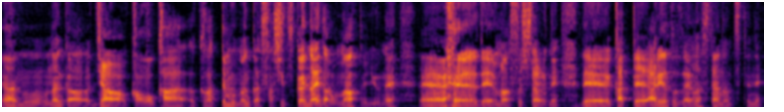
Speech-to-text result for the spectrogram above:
あの、なんか、じゃあ、買おう、買、買ってもなんか差し支えないだろうな、というね。えー、で、まあ、そしたらね、で、買ってありがとうございました、なんつってね、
